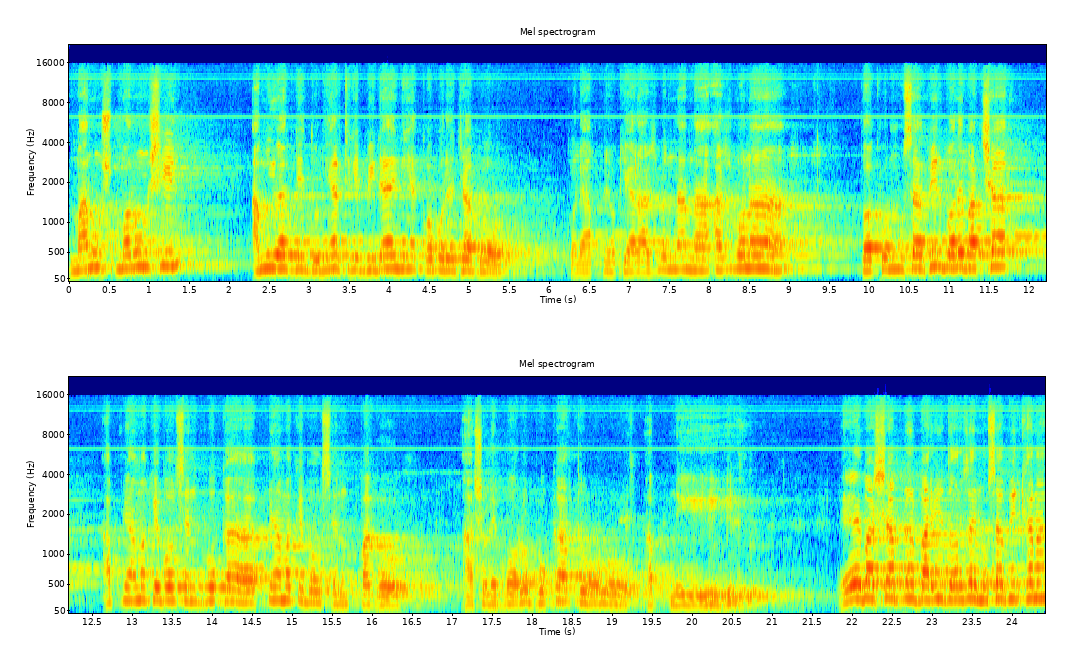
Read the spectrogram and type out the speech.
মানুষ মরণশীল, আমিও একদিন দুনিয়ার থেকে বিদায় নিয়ে কবরে যাব। কলে, আপনিও কি আর আসবেন না? না, আসব না। তখন মুসাফির বলে, বাদশাহ আপনি আমাকে বলছেন বোকা, আপনি আমাকে বলছেন পাগল। আসলে বড় বোকা তো আপনি। এ বাসা আপনার বাড়ির দরজায় মুসাফিরখানা।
